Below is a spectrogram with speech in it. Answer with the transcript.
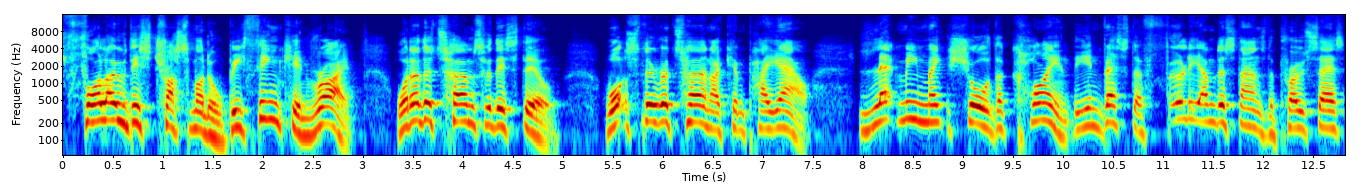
Follow this trust model. Be thinking, right, what are the terms for this deal? What's the return I can pay out? Let me make sure the client, the investor, fully understands the process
